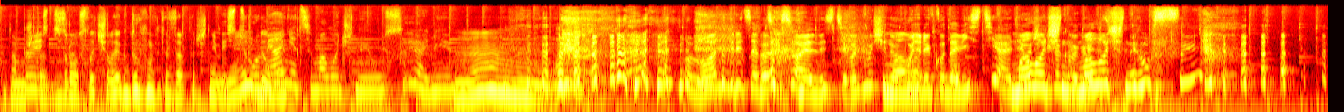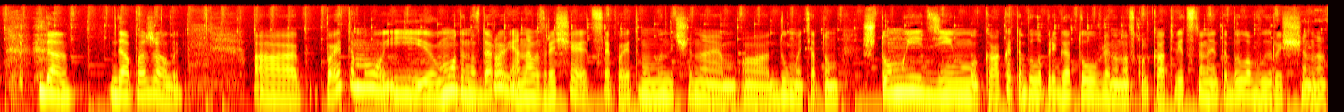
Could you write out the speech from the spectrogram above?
Потому То что есть... взрослый человек думает о завтрашнем То дне. То есть румянец и молочные усы, они... Вот этот рецепт сексуальности. Вот мужчины поняли, куда вести, а Молочные усы. Да, да, пожалуй. А, поэтому и мода на здоровье, она возвращается. Поэтому мы начинаем а, думать о том, что мы едим, как это было приготовлено, насколько ответственно это было выращено,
